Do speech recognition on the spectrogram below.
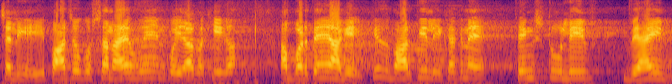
चलिए, ये पाँचों क्वेश्चन आए हुए हैं, इनको याद रखिएगा। अब बढ़ते हैं आगे। किस भारतीय लेखक ने थिंग्स टू लिव बिहाइंड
